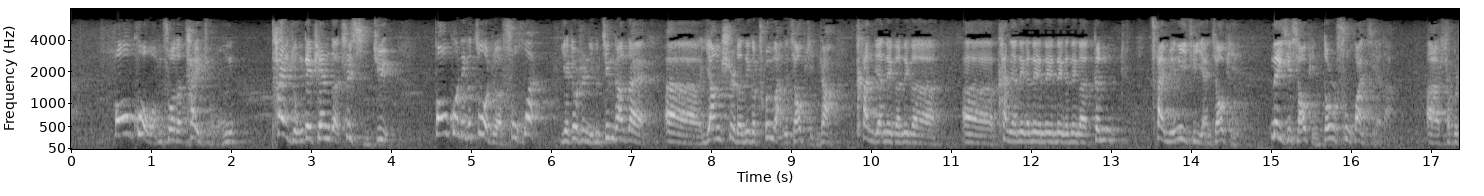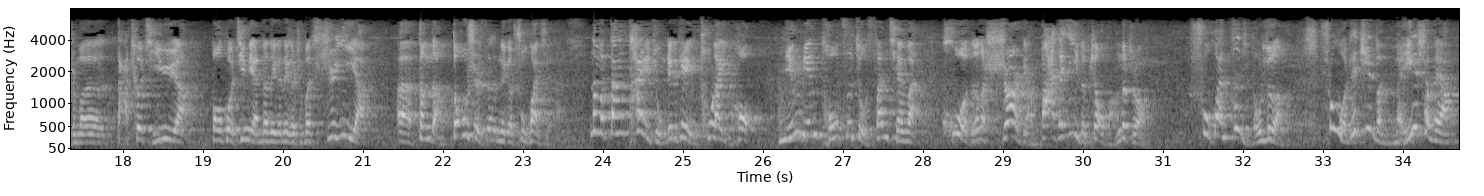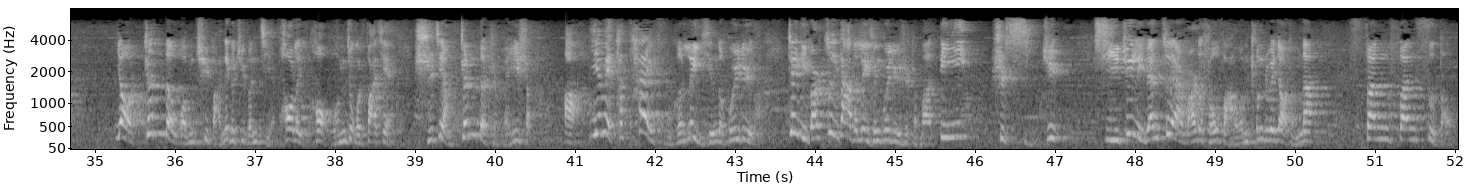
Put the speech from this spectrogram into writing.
包括我们说的《泰囧》，《泰囧》这片子是喜剧，包括那个作者树焕，也就是你们经常在呃央视的那个春晚的小品上看见那个那个呃看见那个那那那个那个跟蔡明一起演小品，那些小品都是树焕写的啊，什么什么打车奇遇啊。包括今年的那个那个什么失忆啊，呃等等，都是那个树焕写的。那么当《泰囧》这个电影出来以后，明明投资就三千万，获得了十二点八个亿的票房的时候，树焕自己都乐了，说我这剧本没什么呀。要真的我们去把那个剧本解剖了以后，我们就会发现，实际上真的是没什么啊，因为它太符合类型的规律了。这里边最大的类型规律是什么？第一是喜剧。喜剧里边最爱玩的手法，我们称之为叫什么呢？三翻四抖，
